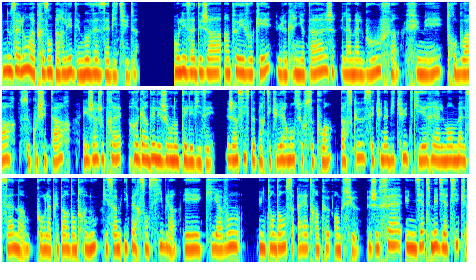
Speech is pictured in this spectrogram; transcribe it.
Nous allons à présent parler des mauvaises habitudes. On les a déjà un peu évoquées, le grignotage, la malbouffe, fumer, trop boire, se coucher tard, et j'ajouterais regarder les journaux télévisés. J'insiste particulièrement sur ce point parce que c'est une habitude qui est réellement malsaine pour la plupart d'entre nous qui sommes hypersensibles et qui avons une tendance à être un peu anxieux. Je fais une diète médiatique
